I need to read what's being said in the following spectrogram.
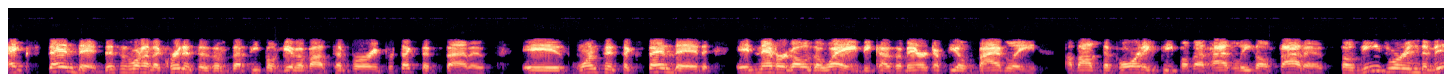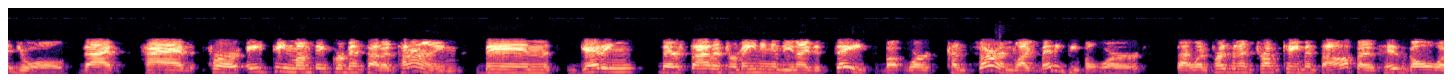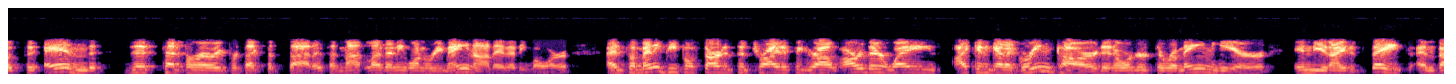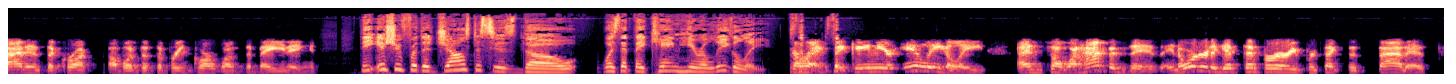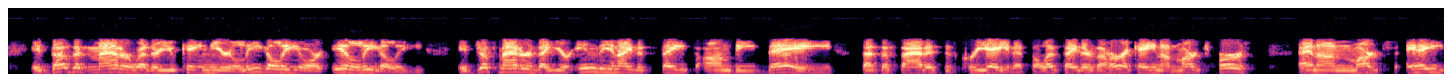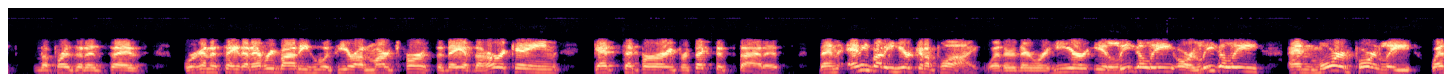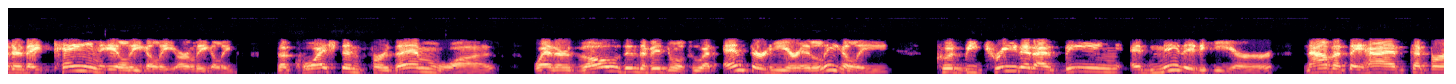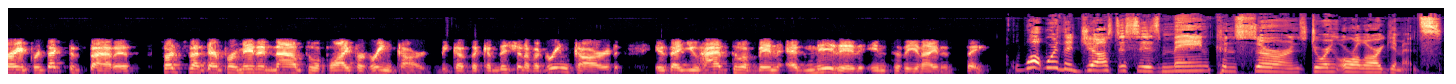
extended. This is one of the criticisms that people give about temporary protected status is once it's extended, it never goes away because America feels badly about deporting people that had legal status. So these were individuals that had, for 18 month increments at a time, been getting their status remaining in the United States, but were concerned, like many people were, that when President Trump came into office, his goal was to end this temporary protected status and not let anyone remain on it anymore. And so many people started to try to figure out are there ways I can get a green card in order to remain here in the United States? And that is the crux of what the Supreme Court was debating. The issue for the justices, though, was that they came here illegally. Correct. they came here illegally. And so what happens is, in order to get temporary protected status, it doesn't matter whether you came here legally or illegally. It just matters that you're in the United States on the day that the status is created. So let's say there's a hurricane on March 1st, and on March 8th, the president says, We're going to say that everybody who was here on March 1st, the day of the hurricane, gets temporary protected status. Then anybody here can apply, whether they were here illegally or legally, and more importantly, whether they came illegally or legally. The question for them was whether those individuals who had entered here illegally could be treated as being admitted here now that they had temporary protected status such that they're permitted now to apply for green cards because the condition of a green card is that you had to have been admitted into the United States. What were the justices' main concerns during oral arguments?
